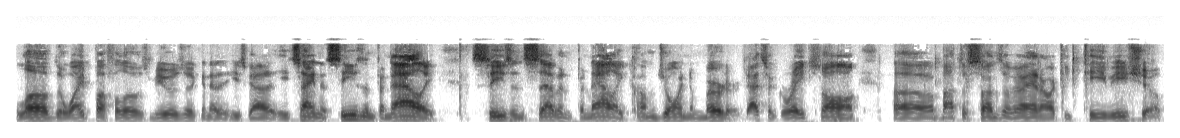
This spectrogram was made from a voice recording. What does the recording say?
loved the White Buffaloes music and he's got he sang the season finale, season 7 finale Come Join the Murder. That's a great song uh, about the Sons of Anarchy TV show.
